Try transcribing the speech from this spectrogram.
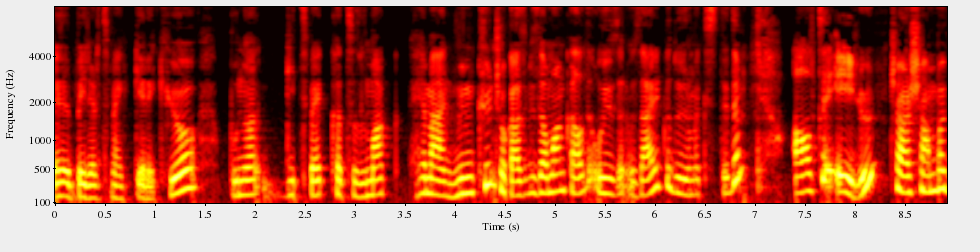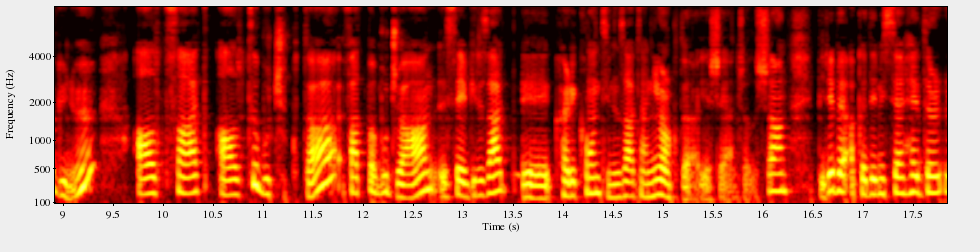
e, belirtmek gerekiyor. Buna gitmek, katılmak hemen mümkün. Çok az bir zaman kaldı. O yüzden özellikle duyurmak istedim. 6 Eylül çarşamba günü 6 saat 6.30'da Fatma Bucağ'ın sevgili zaten e, Carrie Conti'nin zaten New York'ta yaşayan çalışan biri ve akademisyen Heather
